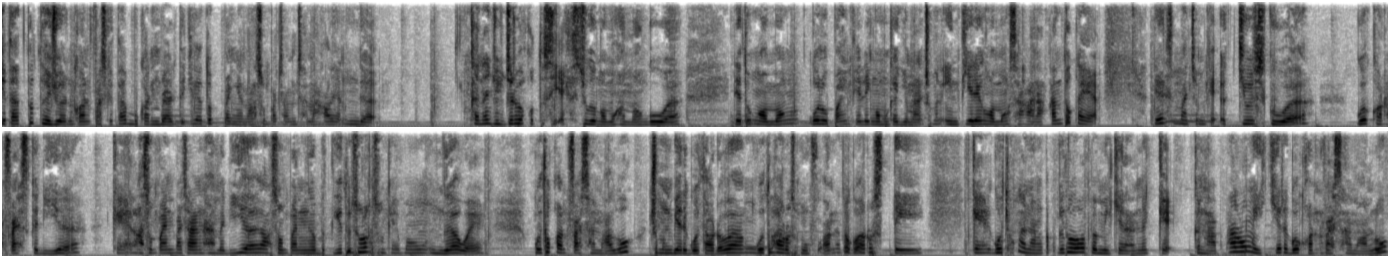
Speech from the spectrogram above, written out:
kita tuh tujuan konvers kita bukan berarti kita tuh pengen langsung pacaran sama kalian enggak. Karena jujur waktu tuh si X juga ngomong sama gue dia tuh ngomong gue lupa intinya dia ngomong kayak gimana cuman intinya dia ngomong seakan-akan tuh kayak dia semacam kayak accuse gue gue confess ke dia kayak langsung pengen pacaran sama dia langsung pengen ngebet gitu tuh langsung kayak mau enggak weh gue tuh confess sama lu cuman biar gue tau doang gue tuh harus move on atau gue harus stay. Kayak gue tuh nggak nangkep gitu loh pemikirannya kayak kenapa lu mikir gue confess sama lu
